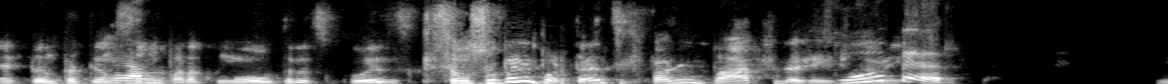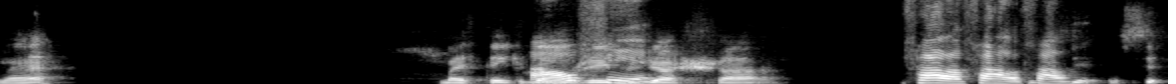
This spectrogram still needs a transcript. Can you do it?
É tanta atenção É. para com outras coisas que são super importantes, que fazem parte da gente também, Super. né? Mas tem que dar um jeito de achar Fala, fala, fala. Você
